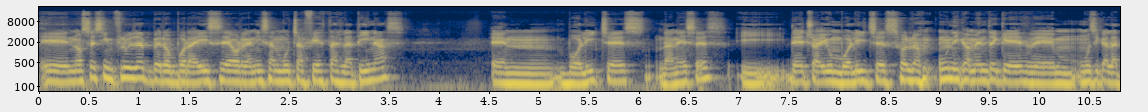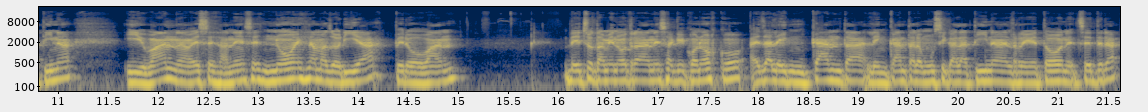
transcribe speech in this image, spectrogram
eh, no sé si influye, pero por ahí se organizan muchas fiestas latinas en boliches daneses. Y de hecho hay un boliche solo únicamente que es de música latina. Y van a veces daneses, no es la mayoría, pero van. De hecho, también otra danesa que conozco, a ella le encanta, le encanta la música latina, el reggaetón, etc.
